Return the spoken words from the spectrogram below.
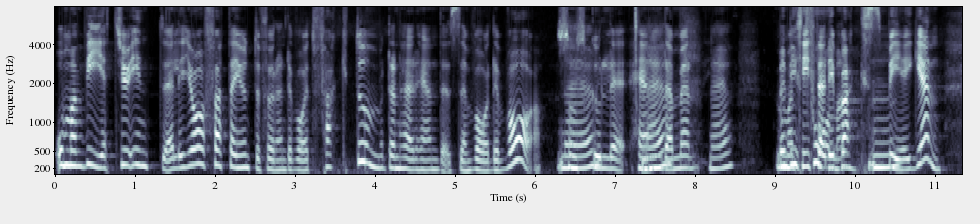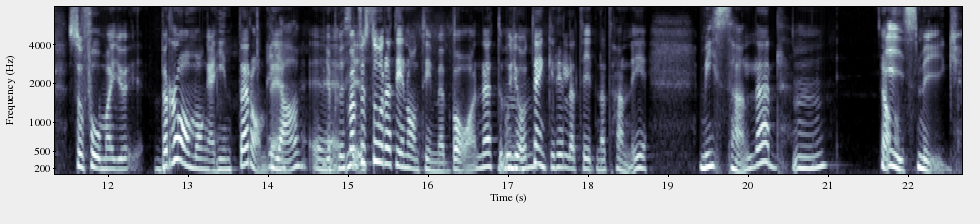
Och man vet ju inte, eller jag fattar ju inte förrän det var ett faktum, den här händelsen, vad det var Nej. som skulle hända. Nej. Men, Nej. men om man tittar i backspegeln mm. så får man ju bra många hintar om det. Ja, ja, eh, man förstår att det är någonting med barnet. Mm. Och jag tänker hela tiden att han är misshandlad mm. ja. i smyg.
